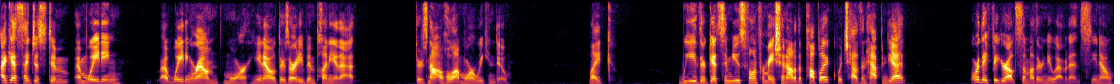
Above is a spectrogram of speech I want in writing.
I guess I just am, am waiting, Uh, waiting around more, you know? There's already been plenty of that. There's not a whole lot more we can do. Like, we either get some useful information out of the public, which hasn't happened yet, or they figure out some other new evidence, you know?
